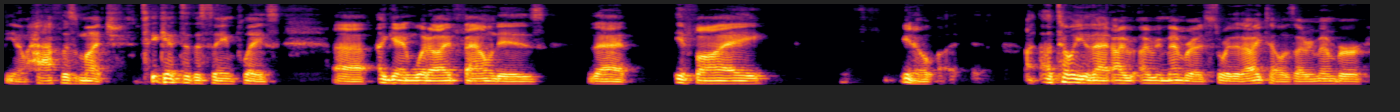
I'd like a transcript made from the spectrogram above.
you know half as much to get to the same place. Uh, again, what I've found is that if I, you know, I, will tell you that I, I remember a story that I tell is I remember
